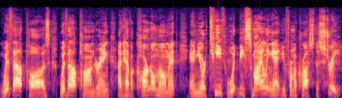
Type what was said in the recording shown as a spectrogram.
without pause, without pondering. I'd have a carnal moment, and your teeth would be smiling at you from across the street.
